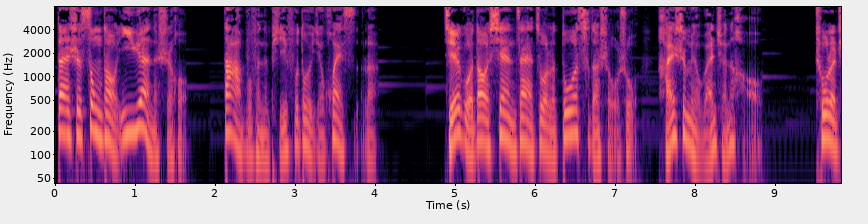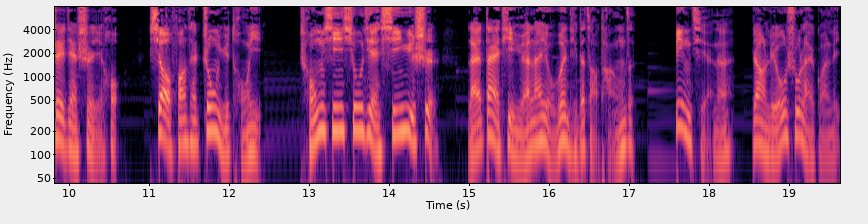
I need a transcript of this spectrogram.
但是送到医院的时候，大部分的皮肤都已经坏死了，结果到现在做了多次的手术，还是没有完全的好。出了这件事以后。校方才终于同意重新修建新浴室，来代替原来有问题的澡堂子，并且呢，让刘叔来管理。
